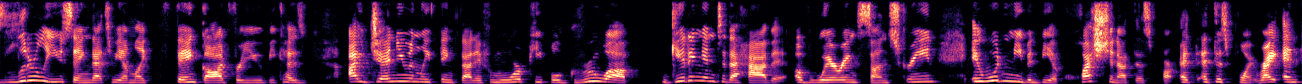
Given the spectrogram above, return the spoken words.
literally you saying that to me, I'm like, thank God for you because I genuinely think that if more people grew up getting into the habit of wearing sunscreen it wouldn't even be a question at this part at, at, this point right? And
